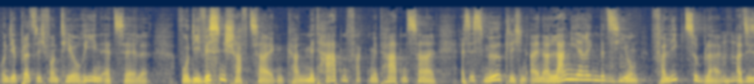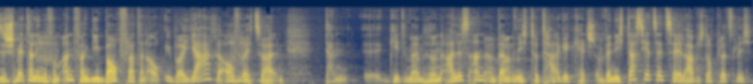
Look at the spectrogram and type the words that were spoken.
und dir plötzlich von Theorien erzähle, wo die Wissenschaft zeigen kann, mit harten Fakten, mit harten Zahlen, es ist möglich, in einer langjährigen Beziehung verliebt zu bleiben, also diese Schmetterlinge vom Anfang, die im Bauch flattern, auch über Jahre aufrechtzuerhalten, dann äh, geht in meinem Hirn alles an und dann bin Wahnsinn. ich total gecatcht. Und wenn ich das jetzt erzähle, habe ich doch plötzlich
